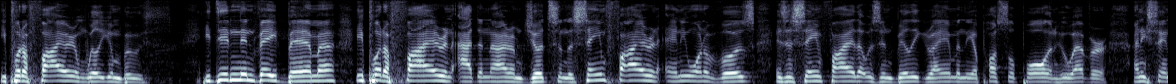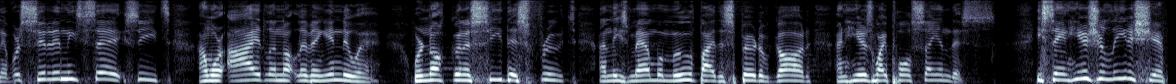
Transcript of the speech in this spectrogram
He put a fire in William Booth. He didn't invade Burma. He put a fire in Adoniram Judson. The same fire in any one of us is the same fire that was in Billy Graham and the Apostle Paul and whoever. And he's saying, if we're sitting in these seats and we're idle and not living into it, we're not going to see this fruit. And these men were moved by the Spirit of God. And here's why Paul's saying this He's saying, Here's your leadership.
